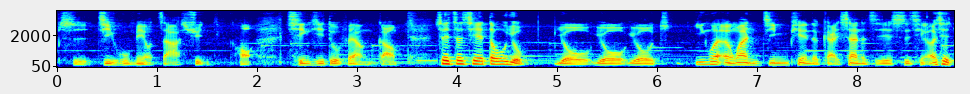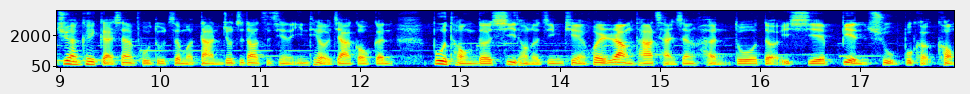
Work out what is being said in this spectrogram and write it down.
是几乎没有杂讯，哈，清晰度非常高，所以这些都有有有有。因为 N1 晶片的改善的这些事情，而且居然可以改善幅度这么大，你就知道之前的 Intel 架构跟不同的系统的晶片会让它产生很多的一些变数不可控。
